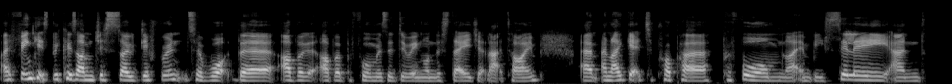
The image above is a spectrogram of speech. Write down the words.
I think it's because I'm just so different to what the other other performers are doing on the stage at that time, um, and I get to proper perform like and be silly. And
